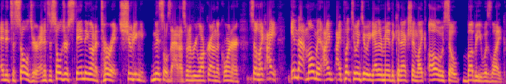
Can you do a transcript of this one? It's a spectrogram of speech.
and it's a soldier and it's a soldier standing on a turret shooting missiles at us whenever we walk around the corner. So like I in that moment I I put two and two together, made the connection like oh so Bubby was like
